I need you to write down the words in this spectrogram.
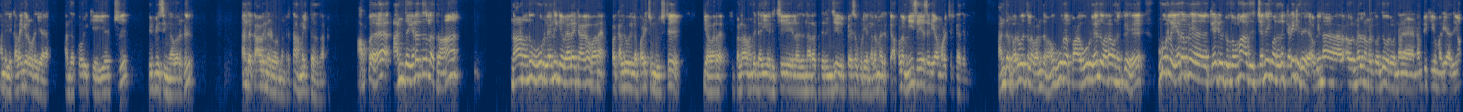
அன்னைக்கு கலைஞருடைய அந்த கோரிக்கையை ஏற்று பிபி சிங் அவர்கள் அந்த காவிரி நடுவர் மன்றத்தை அமைத்தது தான் அப்ப அந்த இடத்துல தான் நான் வந்து ஊர்ல இருந்து இங்க வேலைக்காக வரேன். இப்ப கல்லூரியில படிச்சு முடிச்சுட்டு இங்க வரேன். இப்பெல்லாம் வந்து டை அடிச்சு அல்லது நர தெரிஞ்சு பேசக்கூடிய நிலைமை இருக்கு. அப்பெல்லாம் மீசையே சரியா முளைச்சிருக்காது எனக்கு. அந்த பருவத்துல வந்தவன் ஊரை பா ஊர்ல இருந்து வரவனுக்கு ஊர்ல எதை கேட்டுக்கிட்டு இருந்தோமோ அது சென்னைக்கு வந்ததும் கிடைக்குது அப்படின்னா அவர் மேல நமக்கு வந்து ஒரு நம்பிக்கையும் மரியாதையும்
